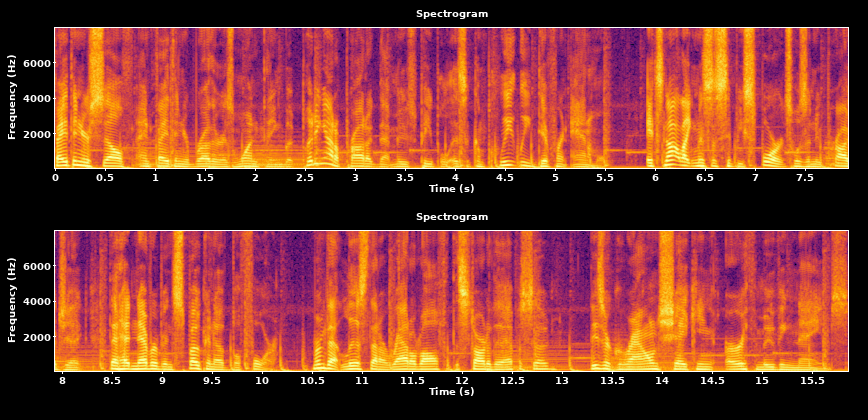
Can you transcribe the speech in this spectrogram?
Faith in yourself and faith in your brother is one thing, but putting out a product that moves people is a completely different animal. It's not like Mississippi Sports was a new project that had never been spoken of before. Remember that list that I rattled off at the start of the episode? These are ground shaking, earth moving names.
